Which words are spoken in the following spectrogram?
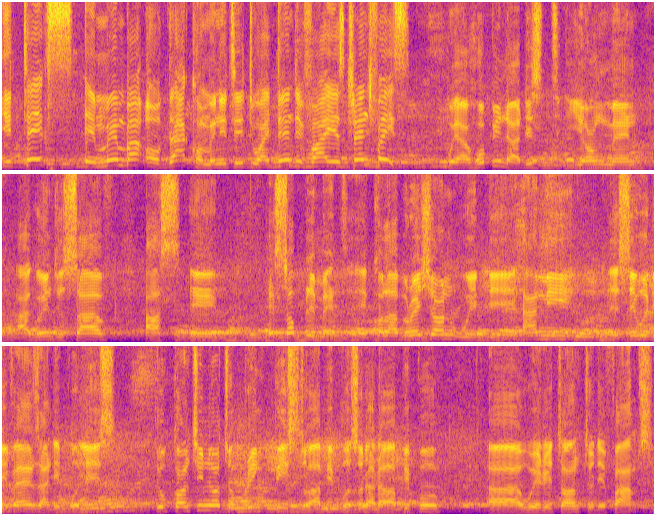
it takes a member of that community to identify a strange face. We are hoping that these young men are going to serve as a, a, supplement, a collaboration with the army, the civil defense, and the police to continue to bring peace to our people so that our people uh, will return to the farms.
